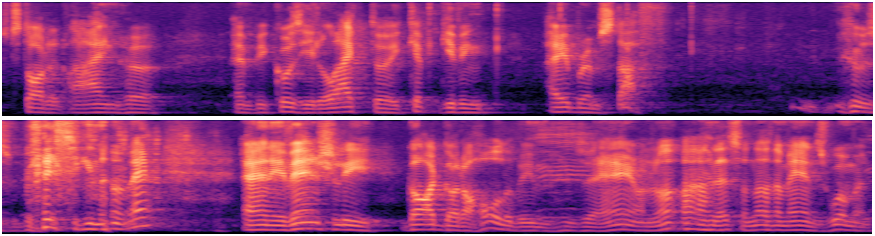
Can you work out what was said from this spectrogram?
started eyeing her. And because he liked her, he kept giving Abram stuff. He was blessing the man. And eventually, God got a hold of him and said, Hang on, uh, that's another man's woman.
